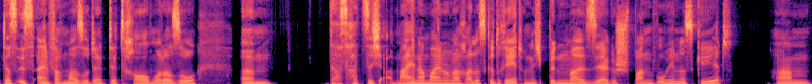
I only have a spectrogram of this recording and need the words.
das ist einfach mal so der, der Traum oder so. Ähm, das hat sich meiner Meinung nach alles gedreht und ich bin mal sehr gespannt, wohin es geht. Ähm,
